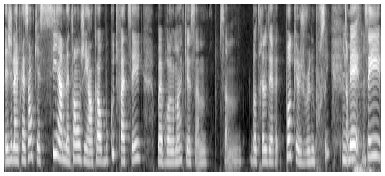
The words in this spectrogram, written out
mais j'ai l'impression que si, admettons, j'ai encore beaucoup de fatigue, ben probablement que ça me ça me botterait le derrière. Pas que je veux une poussée, Non. mais tu sais,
